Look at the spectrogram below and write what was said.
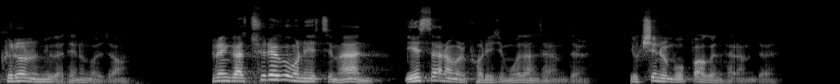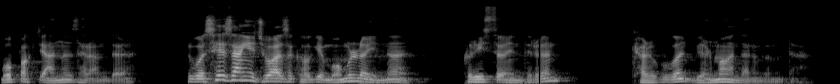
그런 의미가 되는 거죠. 그러니까 출애굽은 했지만 옛 사람을 버리지 못한 사람들, 육신을 못 박은 사람들, 못 박지 않는 사람들, 그리고 세상이 좋아서 거기에 머물러 있는 그리스도인들은 결국은 멸망한다는 겁니다.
